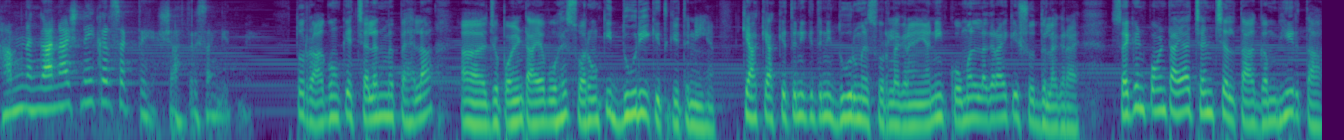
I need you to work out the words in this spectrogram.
हम नंगानाश नहीं कर सकते शास्त्रीय संगीत में। तो रागों के चलन में पहला जो पॉइंट आया वो है स्वरों की दूरी कित, कितनी है। क्या क्या कितनी कितनी दूर में सुर लग रहे हैं, यानी कोमल लग रहा है कि शुद्ध लग रहा है। सेकंड पॉइंट आया चंचलता, गंभीरता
